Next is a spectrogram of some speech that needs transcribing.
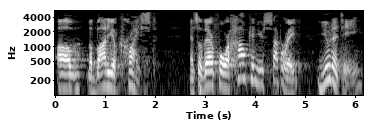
of the body of Christ. And so, therefore, how can you separate unity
